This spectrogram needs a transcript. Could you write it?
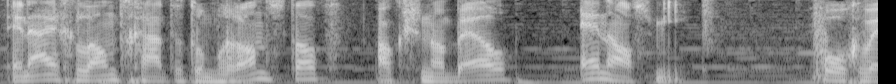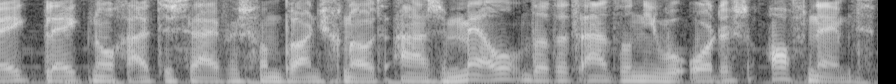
In eigen land gaat het om Randstad, Axel en Asmi. Vorige week bleek nog uit de cijfers van branchegenoot ASML dat het aantal nieuwe orders afneemt.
